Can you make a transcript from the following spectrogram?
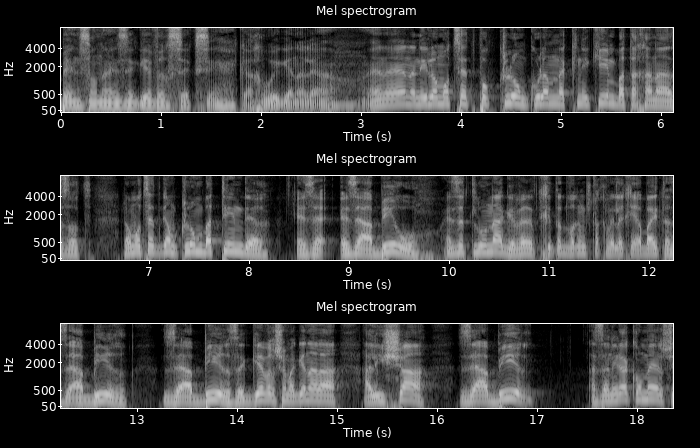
בן זונה איזה גבר סקסי, ככה הוא הגן עליה. אין, אין, אני לא מוצאת פה כלום, כולם נקניקים בתחנה הזאת. לא מוצאת גם כלום בטינדר. איזה, איזה אביר הוא, איזה תלונה, גברת, קחי את הדברים שלך ולכי הביתה, זה אביר. זה אביר, זה גבר שמגן על, ה, על אישה, זה אביר. אז אני רק אומר ש,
